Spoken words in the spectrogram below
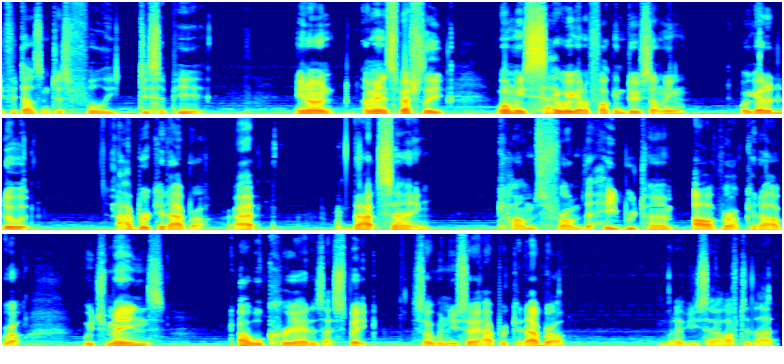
if it doesn't just fully disappear. You know, I mean, especially when we say we're gonna fucking do something, we gotta do it. Abracadabra, right? That saying comes from the Hebrew term avracadabra, which means I will create as I speak. So when you say abracadabra, whatever you say after that,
